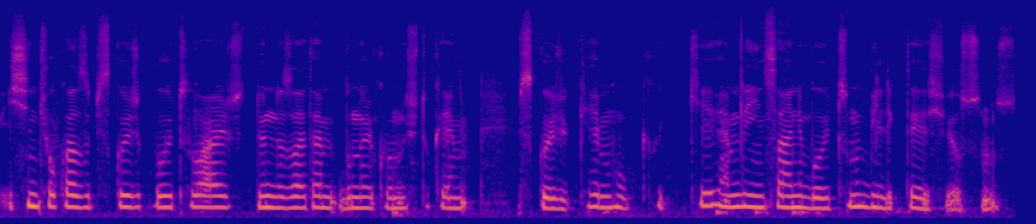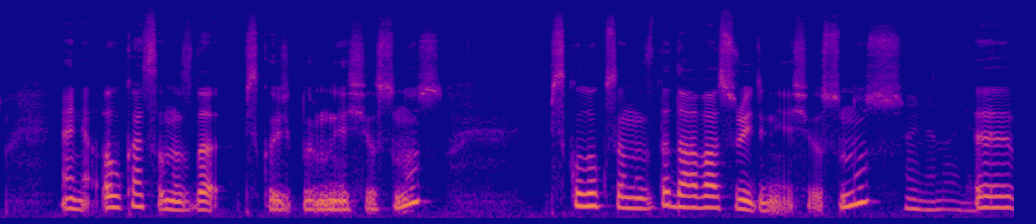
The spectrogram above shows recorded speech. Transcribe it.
işin çok az psikolojik boyutu var. Dün de zaten bunları konuştuk. Hem psikolojik hem hukuki hem de insani boyutunu birlikte yaşıyorsunuz. Yani avukatsanız da psikolojik durumunu yaşıyorsunuz. Psikologsanız da dava sürecini yaşıyorsunuz. Aynen öyle. Ee,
